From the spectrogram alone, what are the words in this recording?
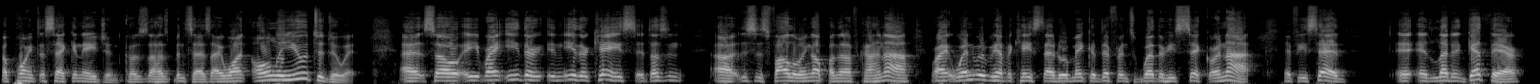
appoint a second agent because the husband says, "I want only you to do it." Uh, so, right, either in either case, it doesn't uh, this is following up on the Rav Kahana, right? When would we have a case that would make a difference whether he's sick or not? If he said, it, it, let it get there,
